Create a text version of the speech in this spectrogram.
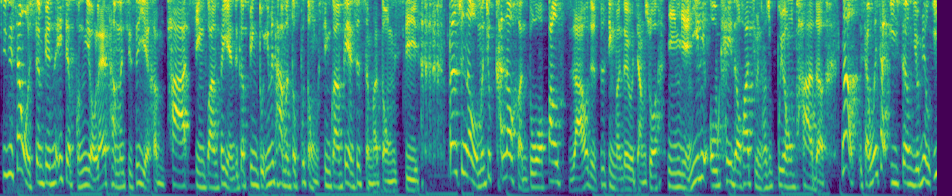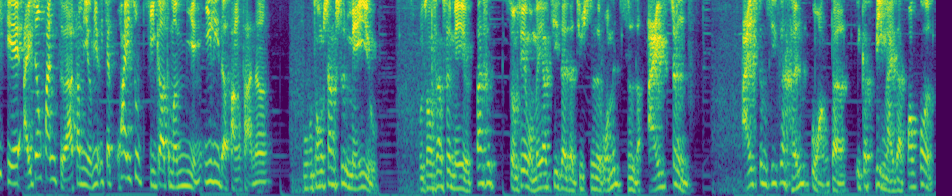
其实像我身边的一些朋友嘞，他们其实也很怕新冠肺炎这个病毒，因为他们都不懂新冠肺炎是什么东西。但是呢，我们就看到很多报纸啊，或者是新闻都有讲说，你免疫力 OK 的话，基本上是不用怕的。那我想问一下医生，有没有一些癌症患者啊，他们有没有一些快速提高他们免疫力的方法呢？普通上是没有，补充上是没有。但是首先我们要记得的就是，我们指的癌症，癌症是一个很广的一个病来的，包括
